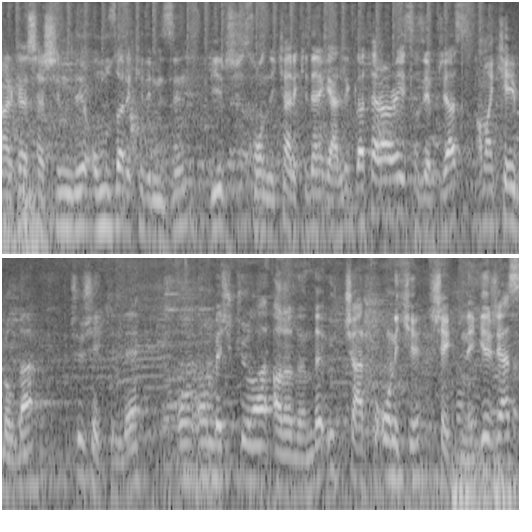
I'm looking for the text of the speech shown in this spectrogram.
Arkadaşlar şimdi omuz hareketimizin bir sonraki hareketine geldik. Lateral raises yapacağız ama cable'da şu şekilde 10-15 kilo aralığında 3 çarpı 12 şeklinde gireceğiz.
